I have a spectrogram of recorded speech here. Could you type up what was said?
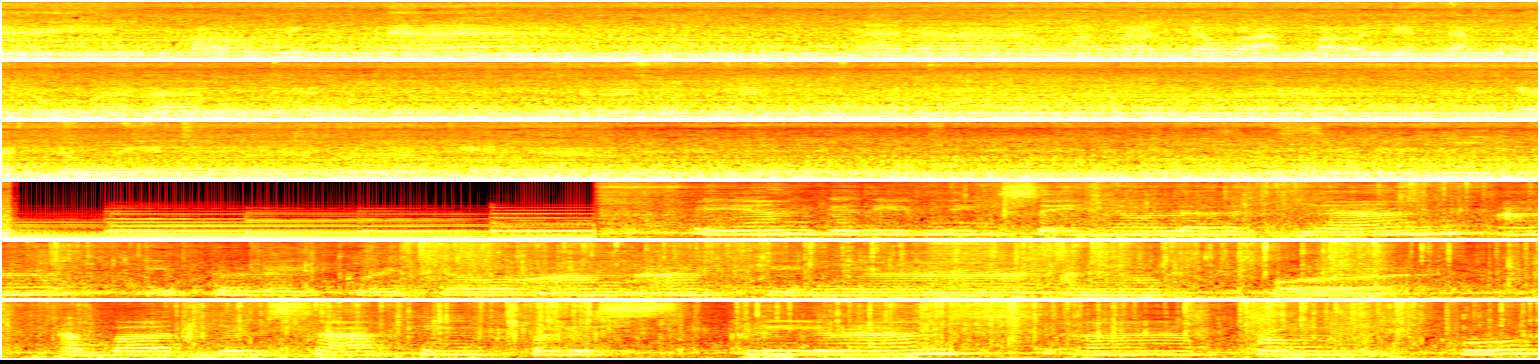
Ay, pauwi na. Para makagawa pa ulit ako ng maraming ano, ah, gagawin na mga kailangan. Ayan, good evening sa inyo lahat dyan. At ituloy ko ito ang aking ah, ano po about dun sa aking police clearance ah, from Nico.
